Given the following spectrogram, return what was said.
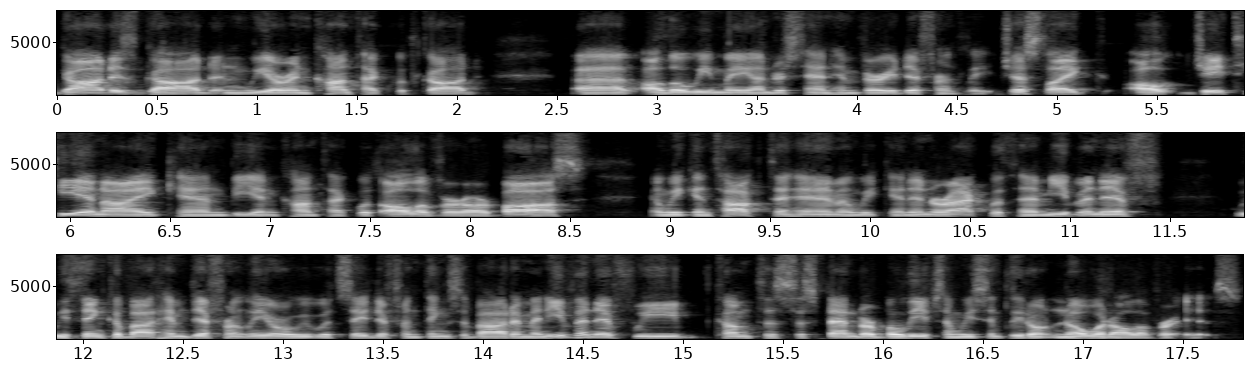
God is God, and we are in contact with God. Uh, although we may understand him very differently. Just like all JT and I can be in contact with Oliver, our boss, and we can talk to him and we can interact with him, even if we think about him differently or we would say different things about him and even if we come to suspend our beliefs and we simply don't know what oliver is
